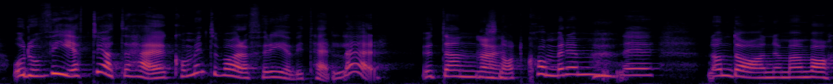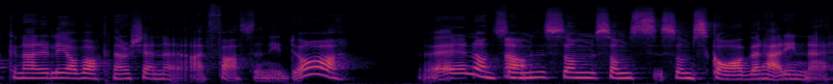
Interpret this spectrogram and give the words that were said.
Och då vet jag att det här kommer inte vara för evigt heller. Utan Nej. snart kommer det eh, någon dag när man vaknar, eller jag vaknar och känner, "Aj, fasen idag är det någon som, som, som, som skaver här inne.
